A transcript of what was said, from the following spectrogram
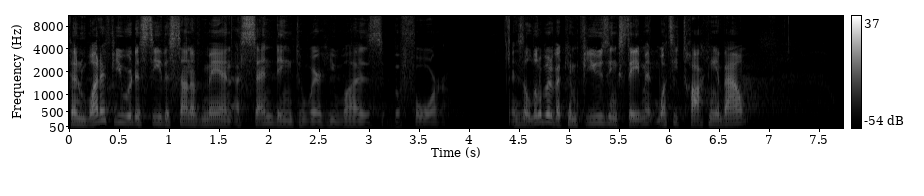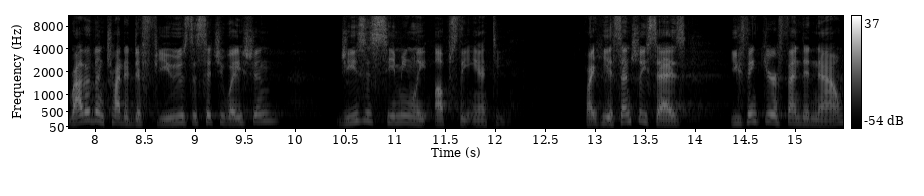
Then what if you were to see the Son of Man ascending to where he was before? It's a little bit of a confusing statement. What's he talking about? Rather than try to diffuse the situation, Jesus seemingly ups the ante. Right? He essentially says, You think you're offended now?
